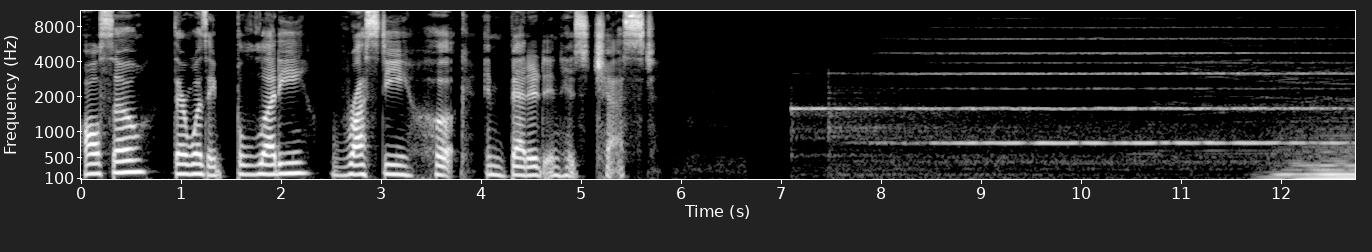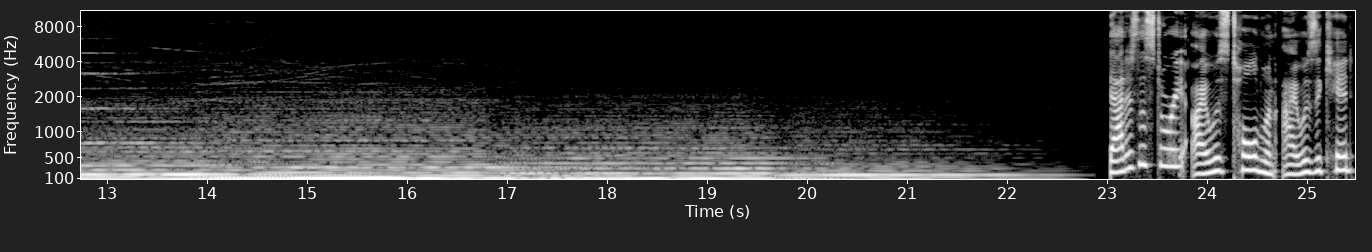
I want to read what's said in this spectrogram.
Also, there was a bloody, rusty hook embedded in his chest. That is the story I was told when I was a kid,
